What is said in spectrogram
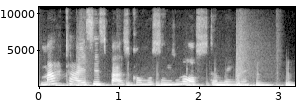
marcar esse espaço como sendo nosso também, né?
